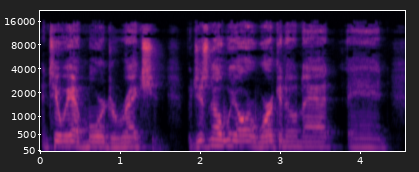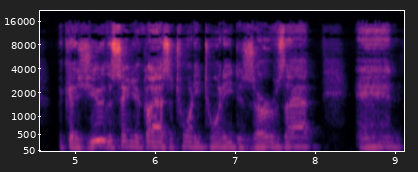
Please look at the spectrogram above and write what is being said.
until we have more direction. But just know we are working on that, and because you, the senior class of 2020, deserves that, and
